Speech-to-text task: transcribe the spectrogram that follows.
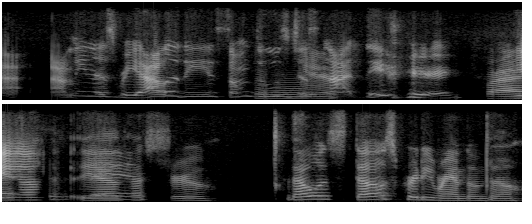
I, I mean, it's reality. Some dudes Mhm. just Yeah. not there. right. yeah, yeah, Yeah. that's true. That was that was pretty random though.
